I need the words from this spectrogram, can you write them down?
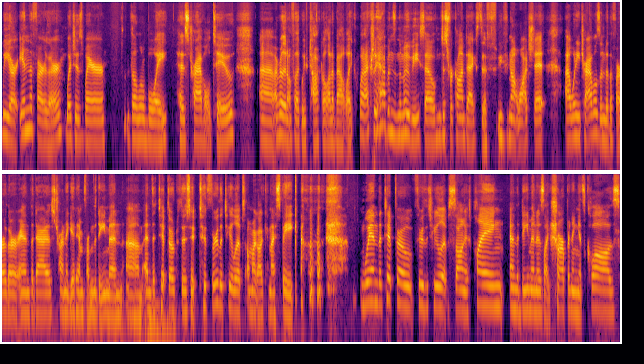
we are in the further which is where the little boy has traveled to. Uh, I really don't feel like we've talked a lot about like what actually happens in the movie. So just for context, if you've not watched it, uh, when he travels into the further and the dad is trying to get him from the demon um, and the tiptoe through, to, through the tulips. Oh my God, can I speak? when the tiptoe through the tulips song is playing and the demon is like sharpening its claws,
